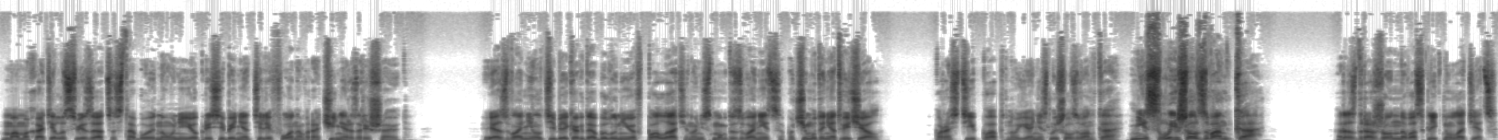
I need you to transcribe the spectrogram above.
«Мама хотела связаться с тобой, но у нее при себе нет телефона, врачи не разрешают. Я звонил тебе, когда был у нее в палате, но не смог дозвониться. Почему ты не отвечал?» «Прости, пап, но я не слышал звонка». «Не слышал звонка!» Раздраженно воскликнул отец.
